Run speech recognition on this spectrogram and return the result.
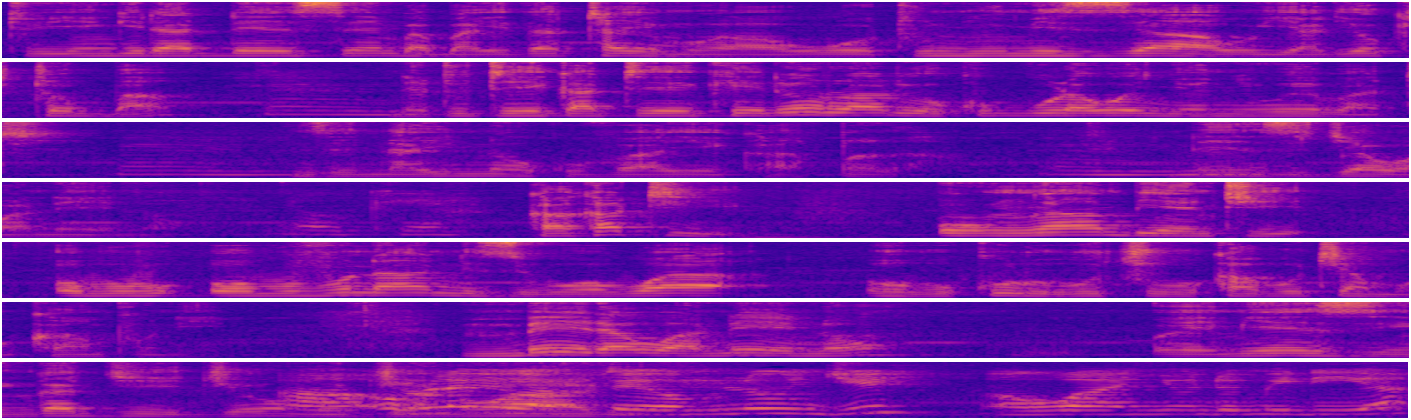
tuyingira december by that time awo tunyumizaawo yali october. Mm. Netuteekateeka era olwali okugulawo ennyonyi we bati mm. nze nalina okuvaayo e kampala mm. nenzija wano eno. Kakati oŋŋambye nti obu- obuvunaanyizibwa obwa obukulu bukyuka butya mu kampuni mbeera wano eno emyezi nga giigyo mu Ah, januari omulungi owa nyondo media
